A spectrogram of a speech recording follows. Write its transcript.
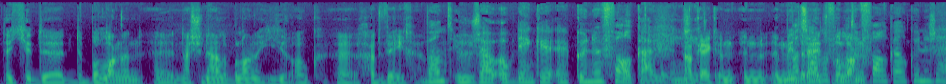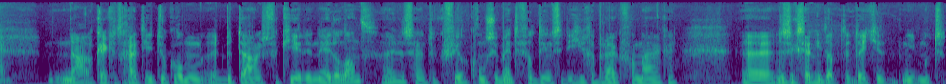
dat je de, de belangen, hè, nationale belangen hier ook eh, gaat wegen. Want u zou ook denken, er kunnen valkuilen in Nou zitten. kijk, een, een, een Wat zou bijvoorbeeld minderheidsbelang... een valkuil kunnen zijn? Nou, kijk, het gaat hier natuurlijk om het betalingsverkeer in Nederland. Er zijn natuurlijk veel consumenten, veel diensten die hier gebruik van maken. Eh, dus ik zeg niet dat, dat je het niet moet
